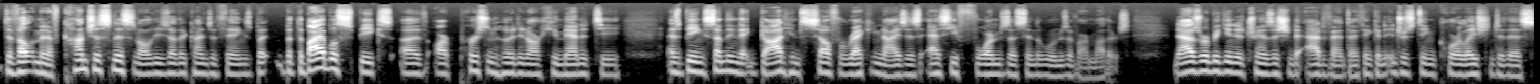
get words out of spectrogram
development of consciousness and all these other kinds of things. But but the Bible speaks of our personhood and our humanity as being something that God Himself recognizes as He forms us in the wombs of our mothers. Now, as we're beginning to transition to Advent, I think an interesting correlation to this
